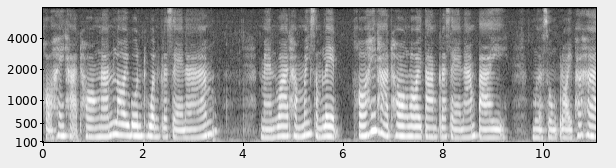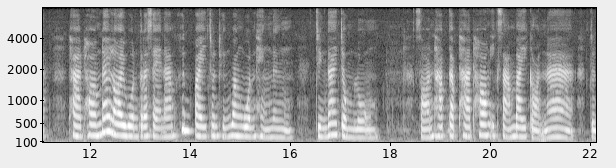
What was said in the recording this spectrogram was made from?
ขอให้ถาดทองนั้นลอยวนทวนกระแสน้ำแม้นว่าทำไม่สำเร็จ ขอให้ถาดทองลอยตามกระแสน้ำไป เมื่อทรงปล่อยพระหัตถ์ถาดทองได้ลอยวนกระแสน้ำขึ้นไปจนถึงวังวนแห่งหนึ่ง จึงได้จมลง ซ้อนทับกับถาดทองอีกสามใบก่อนหน้า จน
